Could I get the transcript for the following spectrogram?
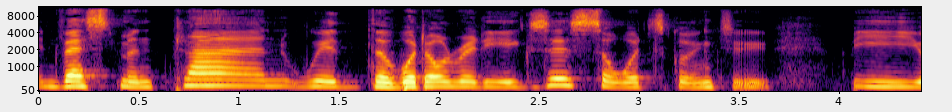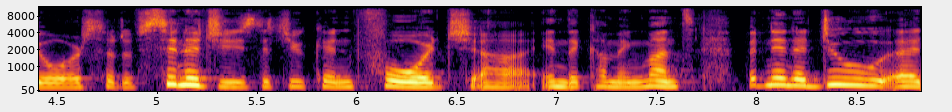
investment plan with the, what already exists or what's going to be your sort of synergies that you can forge uh, in the coming months. But Nina, do uh,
